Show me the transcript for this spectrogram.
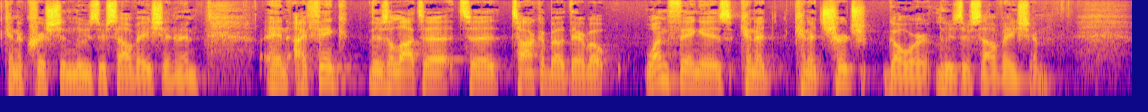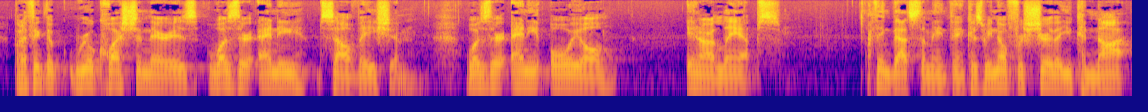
Can a Christian lose their salvation? And, and I think there's a lot to, to talk about there, but one thing is can a, can a church goer lose their salvation? But I think the real question there is was there any salvation? Was there any oil in our lamps? I think that's the main thing because we know for sure that you cannot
